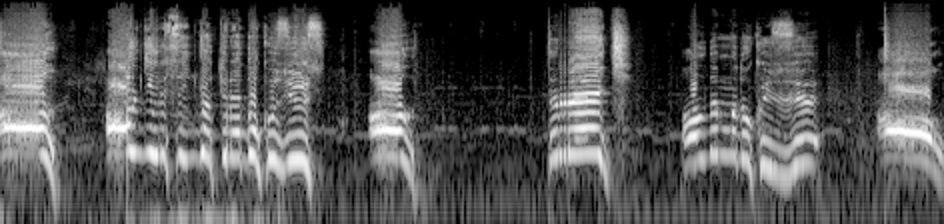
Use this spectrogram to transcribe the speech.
Al! Al girsin götüne 900! Al! Trek! Aldın mı 900'ü? Al!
